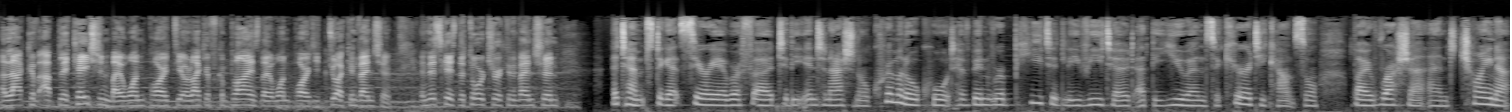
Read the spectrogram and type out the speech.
a lack of application by one party or lack of compliance by one party to a convention. In this case, the Torture Convention. Attempts to get Syria referred to the International Criminal Court have been repeatedly vetoed at the UN Security Council by Russia and China.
